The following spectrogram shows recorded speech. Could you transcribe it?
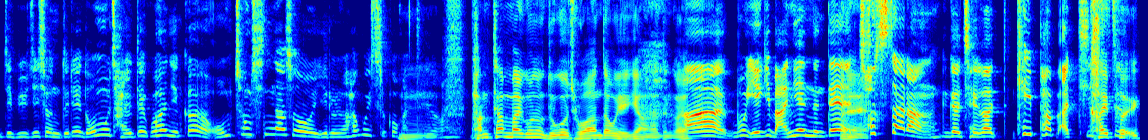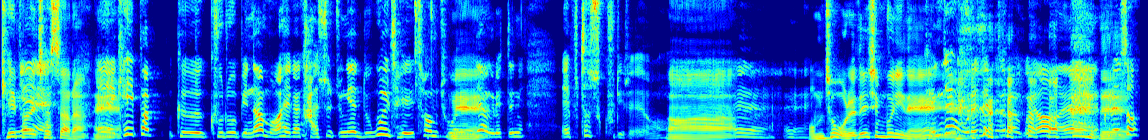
이제 뮤지션들이 너무 잘 되고 하니까 엄청 신나서 일을 하고 있을 것 음. 같아요. 음. 방탄 말고는 누구 좋아한다고 얘기 안 하던가요? 아, 뭐 얘기 많이 했는데 네. 첫사랑. 그러니까 제가 케이팝 아티스트 케이팝의 첫사랑. 네, 케이팝 네, 그 그룹이나 뭐 하여간 가수 중에 누굴 제일 처음 좋아했냐 네. 그랬더니 애프터스쿨이래요. 아, 네, 네. 엄청 오래되신 분이네. 굉장히 오래됐더라고요. 네. 그래서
